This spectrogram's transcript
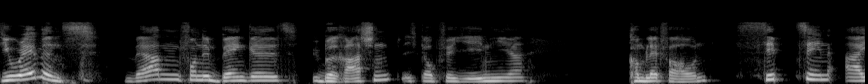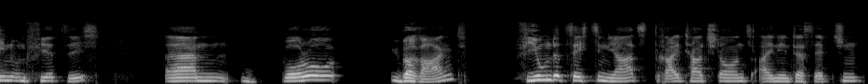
Die Ravens werden von den Bengals überraschend, ich glaube für jeden hier, komplett verhauen. 1741. Ähm, Burrow überragend. 416 Yards, drei Touchdowns, eine Interception.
